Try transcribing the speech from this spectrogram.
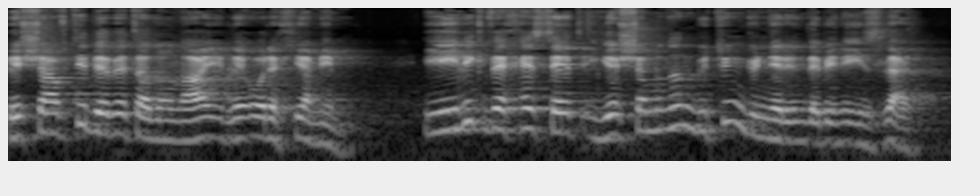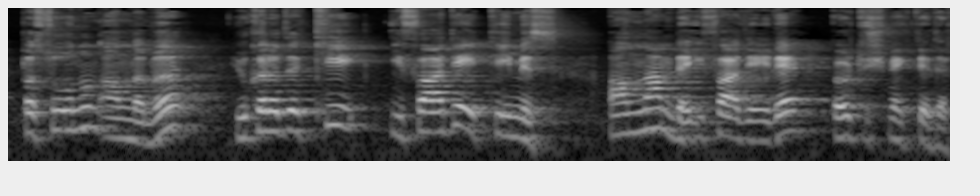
ve şavti bevet adonay le orech yamim. İyilik ve hesed yaşamının bütün günlerinde beni izler. Pasuğunun anlamı yukarıdaki ifade ettiğimiz anlam ve ifadeyle örtüşmektedir.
